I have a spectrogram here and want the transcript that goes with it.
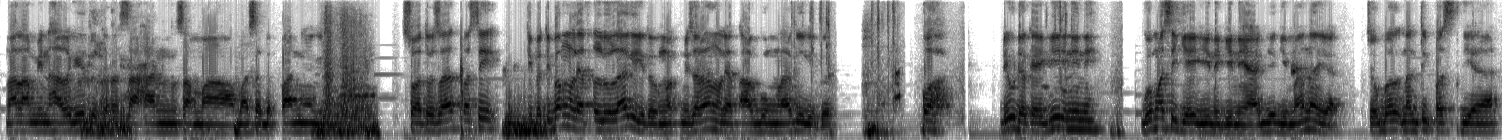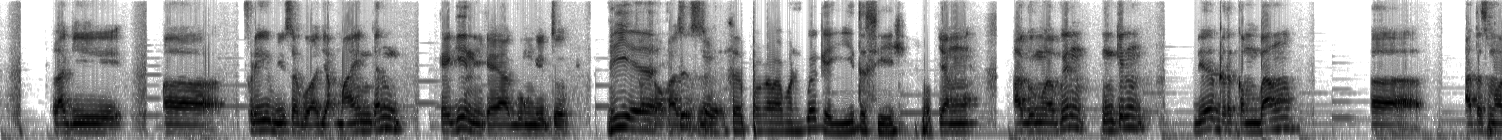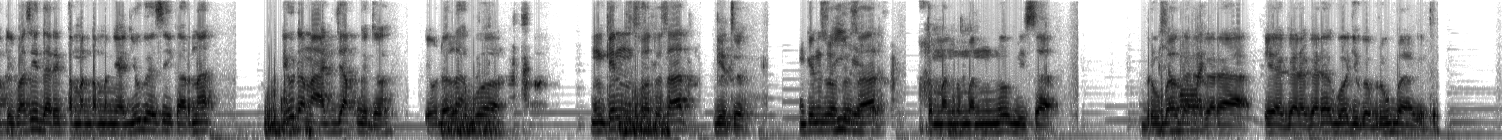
ngalamin hal gitu keresahan sama masa depannya gitu. Suatu saat pasti tiba-tiba ngeliat lu lagi gitu misalnya ngeliat Agung lagi gitu. Wah dia udah kayak gini nih. Gue masih kayak gini-gini aja gimana ya? Coba nanti pas dia lagi eh, free bisa gue ajak main kan kayak gini kayak Agung gitu iya. Itu se- sepengalaman gue kayak gitu sih. yang Agung lakuin mungkin dia berkembang eh, atas motivasi dari teman-temannya juga sih karena dia udah ngajak gitu ya udahlah gue mungkin suatu saat gitu mungkin suatu Iya. saat teman-teman lu bisa berubah gara-gara ya gara-gara gue juga berubah gitu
